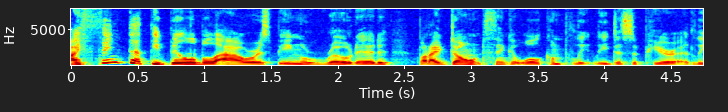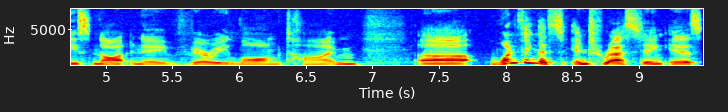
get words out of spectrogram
I think that the billable hour is being eroded, but I don't think it will completely disappear, at least not in a very long time. Uh, one thing that's interesting is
